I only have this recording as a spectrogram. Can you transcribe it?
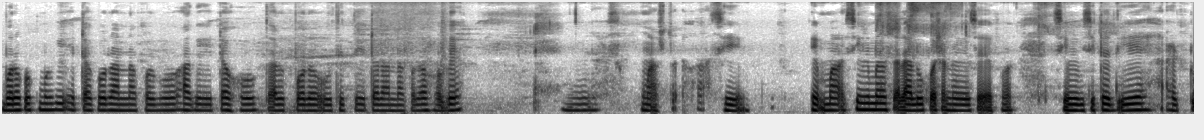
বড় কক মুরগি এটাকেও রান্না করব। আগে এটা হোক তার অতীতে এটা রান্না করা হবে। মাছটা সিম চিংড়ি মাছ আর আলু কষানো হয়েছে এখন সিম বিচিটা দিয়ে আর একটু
